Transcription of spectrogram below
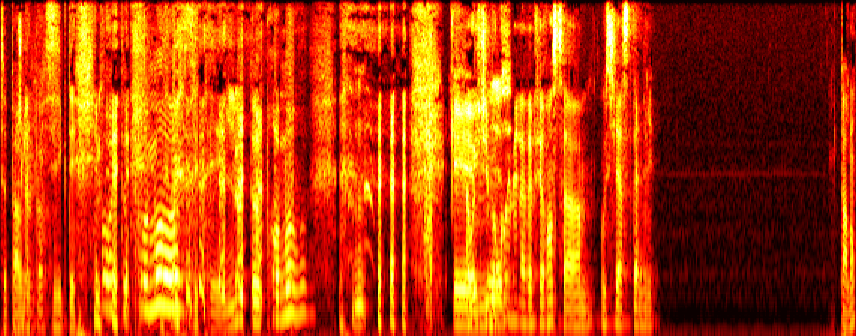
te parle de la musique des films. Autopromo, c'était l'autopromo. Et, Ah oui, j'ai euh, beaucoup aimé la référence à, aussi à Stanley. Pardon?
